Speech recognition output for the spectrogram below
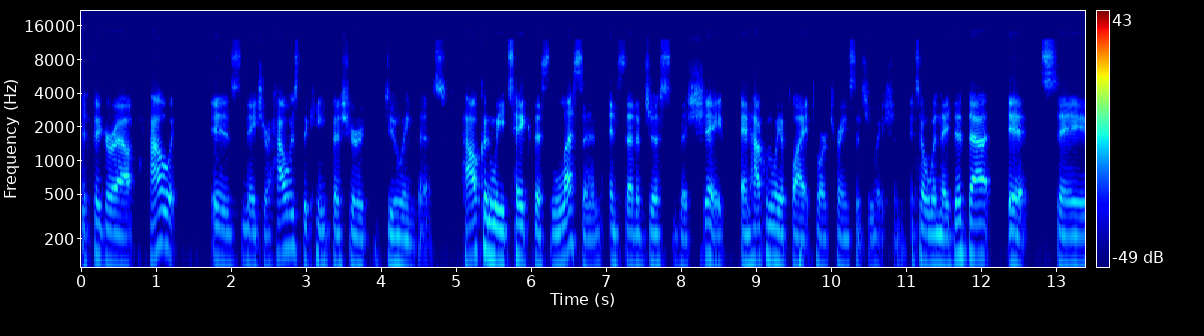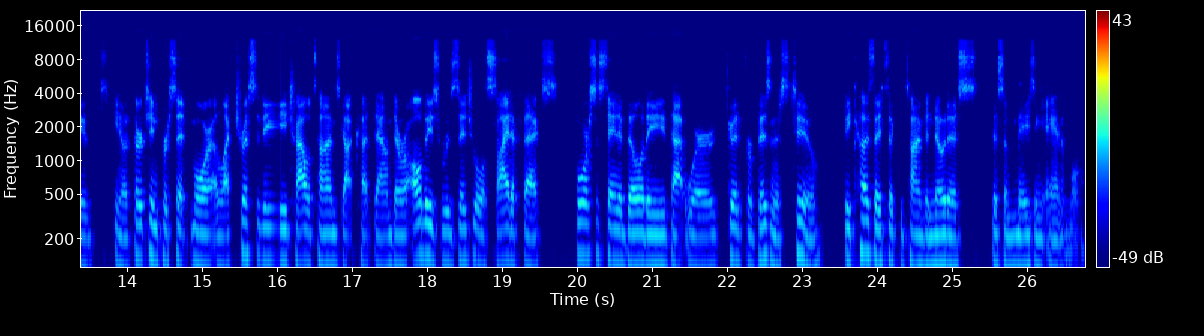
to figure out how is nature, how is the kingfisher doing this? how can we take this lesson instead of just the shape? And how can we apply it to our train situation? And so when they did that it saved you know 13% more electricity. Travel times got cut down. There were all these residual side effects for sustainability that were good for business too because they took the time to notice this amazing animal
